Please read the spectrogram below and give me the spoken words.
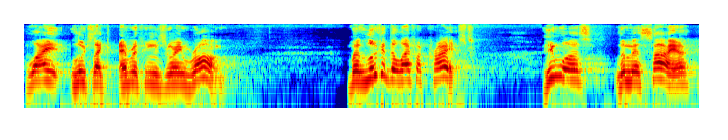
Why it looks like everything is going wrong? But look at the life of Christ. He was the Messiah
